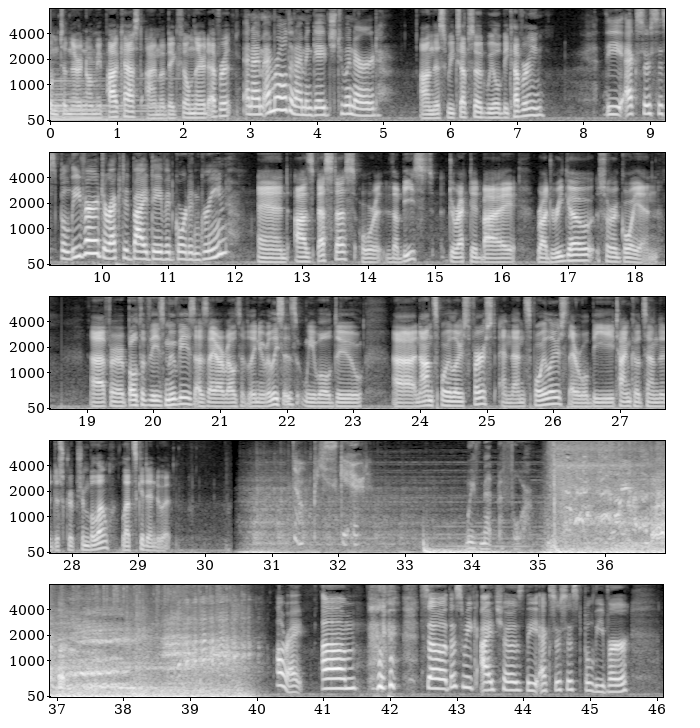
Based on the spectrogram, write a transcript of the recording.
Welcome to the Nerd Normie podcast. I'm a big film nerd, Everett. And I'm Emerald, and I'm engaged to a nerd. On this week's episode, we will be covering The Exorcist Believer, directed by David Gordon Green, and As Bestas or The Beast, directed by Rodrigo Sorogoyen. Uh, for both of these movies, as they are relatively new releases, we will do uh, non spoilers first and then spoilers. There will be time codes in the description below. Let's get into it. Don't be scared. We've met before. All right. Um, so this week I chose The Exorcist Believer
